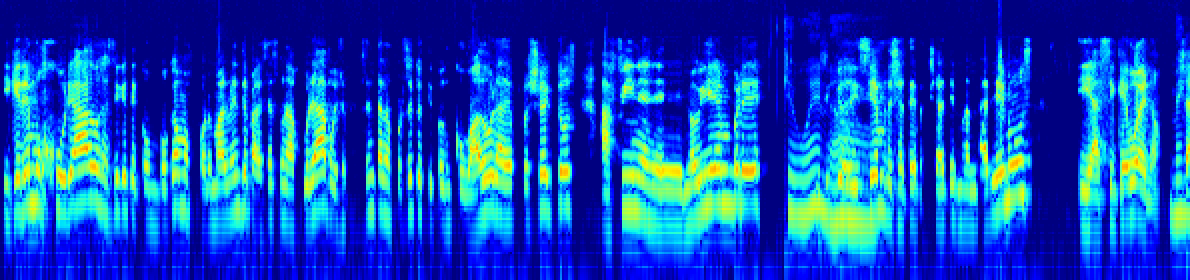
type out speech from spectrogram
Y queremos jurados, así que te convocamos formalmente para que seas una jurada, porque se presentan los proyectos tipo incubadora de proyectos a fines de noviembre, Qué bueno. principios de diciembre ya te, ya te mandaremos. Y así que bueno, Me ya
